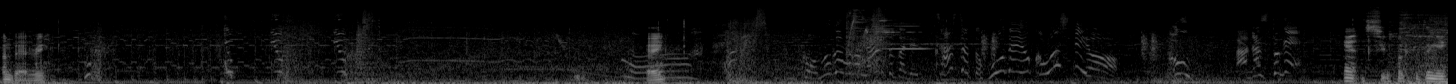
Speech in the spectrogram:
One battery. Okay. Can't see look the thingy.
